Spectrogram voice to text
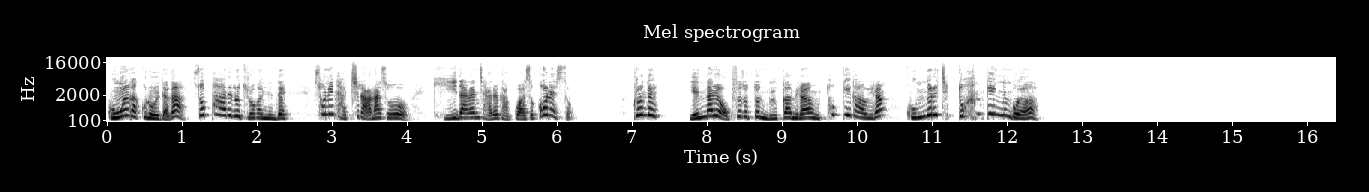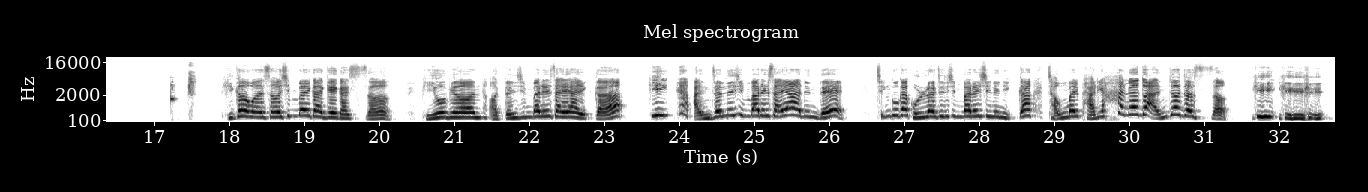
공을 갖고 놀다가 소파 아래로 들어갔는데 손이 닿질 않아서 기다란 자를 갖고 와서 꺼냈어. 그런데 옛날에 없어졌던 물감이랑 토끼 가위랑 곰돌이 책도 함께 있는 거야. 비가 와서 신발 가게에 갔어. 비 오면 어떤 신발을 사야 할까? 히, 안 젖는 신발을 사야 하는데 친구가 골라준 신발을 신으니까 정말 발이 하나도 안 젖었어. 히히히.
